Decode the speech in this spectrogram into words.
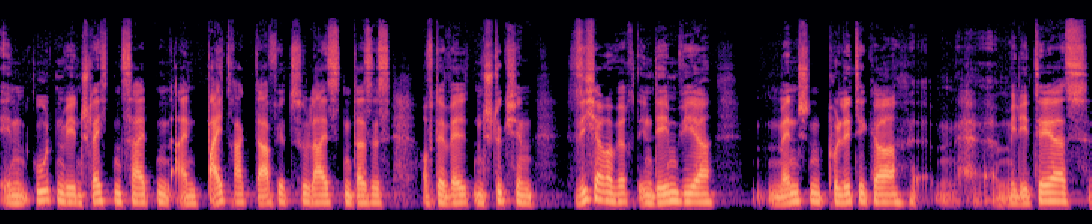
in guten wie in schlechten Zeiten einen Beitrag dafür zu leisten, dass es auf der Welt ein Stückchen sicherer wird, indem wir Menschen, Politiker, äh, Militärs,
